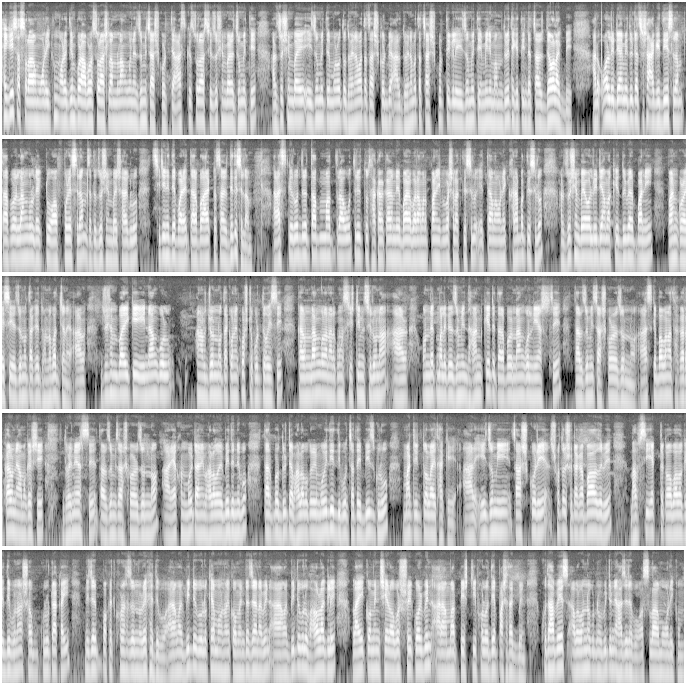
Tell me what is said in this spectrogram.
হ্যাঁ গিস আসসালামু আলাইকুম অনেকদিন পর আবার চলে আসলাম লাঙ্গনের জমি চাষ করতে। আজকে চলে আসছি জসিম ভাইয়ের জমিতে। আর জসিম ভাই এই জমিতে মূলত ধনেপাতা চাষ করবে। আর ধনেপাতা চাষ করতে গেলে এই জমিতে মিনিমাম দুই থেকে তিনটা চাষ দেওয়া লাগবে। আর অলরেডি আমি দুইটা চাষ আগে দিয়েছিলাম। তারপর লাঙ্গলটা একটু অফ করেছিলাম যাতে জসিম ভাই সারগুলো ছিটিয়ে নিতে পারে। তারপর আরেকটা চাষ দিতেছিলাম। আর আজকে রোদ্রের তাপমাত্রা অতিরিক্ত থাকার কারণে বারবার আমার পানি পিপাসা লাগতেছিল। এতে আমার অনেক খারাপ লাগতেছিল। আর জসিম ভাই অলরেডি আমাকে দুইবার পানি পান করাইছে। এর জন্য তাকে ধন্যবাদ জানাই। আর জসিম ভাইকে এই নাঙ্গল আনার জন্য তাকে অনেক কষ্ট করতে হয়েছে। কারণ লাঙ্গল আনার কোনো সিস্টেম ছিল না। আর অনেক মালিকের জমি ধান কেটে তারপরে নাঙ্গল নিয়ে আসছে তার জমি চাষ করার জন্য। আজকে বাবা না থাকার কারণে আমাকে সে ধরে নিয়ে আসছে তার জমি চাষ করার জন্য। আর এখন মইটা আমি ভালোভাবে বেঁধে নেব। তারপর দুইটা ভালো করে মই দিয়ে দিব যাতে বীজগুলো মাটির তলায় থাকে। আর এই জমি চাষ করে সতেরোশো টাকা পাওয়া যাবে। ভাবছি এক টাকাও বাবাকে দেবো না। সবগুলো টাকাই নিজের পকেট খরচের জন্য রেখে দেবো। আর আমার ভিডিওগুলো কেমন হয় কমেন্টে জানাবেন। আর আমার ভিডিওগুলো ভালো লাগলে লাইক কমেন্ট শেয়ার অবশ্যই করবেন আর আমার পেজটি ফলো দিয়ে পাশে থাকবেন। খুদা হাফেজ, আবার অন্য কোনো ভিডিও নিয়ে হাজির হব। আসসালামু আলাইকুম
